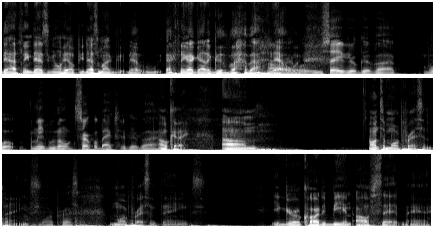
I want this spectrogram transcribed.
that I think that's gonna help you. That's my, that, I think I got a good vibe out of that All right, one. well, you save your good vibe. Well, I mean, we're gonna circle back to the good vibe. Okay. Um, on to more pressing things. More pressing. More pressing things. Your girl Cardi B and Offset, man.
